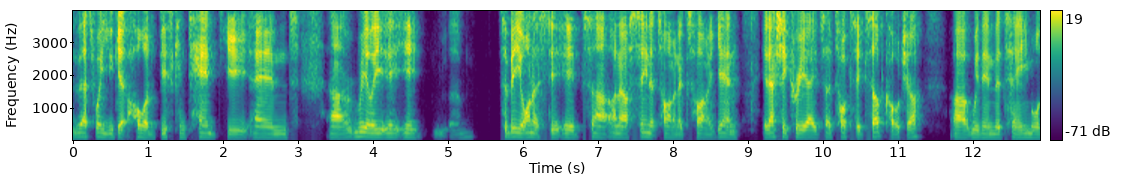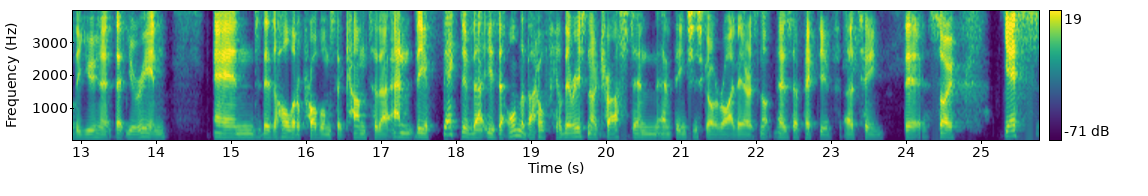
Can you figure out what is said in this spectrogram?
that's where you get a whole lot of discontent. You and uh, really it, it um, to be honest it, it uh, and i've seen it time and time again it actually creates a toxic subculture uh, within the team or the unit that you're in and there's a whole lot of problems that come to that and the effect of that is that on the battlefield there is no trust and and things just go awry there. It's not as effective a team there. So yes,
